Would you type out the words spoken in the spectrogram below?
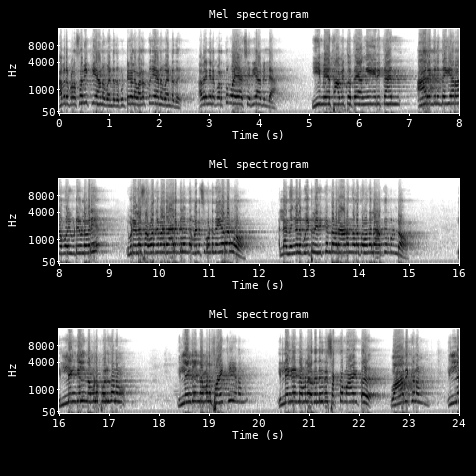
അവർ പ്രസവിക്കുകയാണ് വേണ്ടത് കുട്ടികളെ വളർത്തുകയാണ് വേണ്ടത്. അവരിങ്ങനെ പുറത്തു പോയാൽ ശരിയാവില്ല. ഈ മേധാവിത്വത്തെ അംഗീകരിക്കാൻ ആരെങ്കിലും തയ്യാറാവോ ഇവിടെയുള്ളവര്? ഇവിടെയുള്ള സഹോദരന്മാർ ആരെങ്കിലും മനസ്സുകൊണ്ട് തയ്യാറാവോ? അല്ല നിങ്ങൾ വീട്ടിലിരിക്കേണ്ടവരാണെന്നുള്ള തോന്നൽ ആർക്കും ഉണ്ടോ? ഇല്ലെങ്കിൽ നമ്മൾ പൊരുതണം. ഇല്ലെങ്കിൽ നമ്മൾ ഫൈറ്റ് ചെയ്യണം. ഇല്ലെങ്കിൽ നമ്മൾ അതിനെതിരെ ശക്തമായിട്ട് വാദിക്കണം. ഇല്ല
